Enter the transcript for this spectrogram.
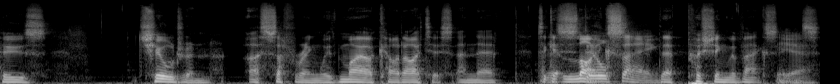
whose children are suffering with myocarditis, and they're to And get they're likes, saying they're pushing the vaccines.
